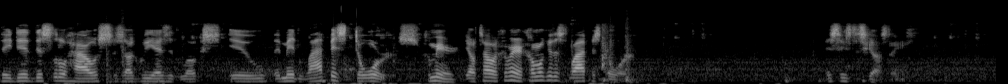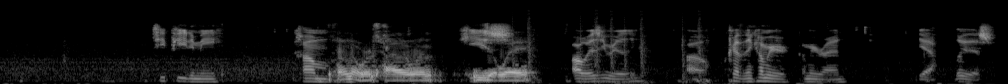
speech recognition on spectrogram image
They did this little house, as ugly as it looks. Ew. They made lapis doors. Come here, yo Tyler, come here. Come look at this lapis door. This thing's disgusting. TP to me. Come. I don't know where Tyler went. He's, He's- away. Oh, is he really? Oh, okay. Then come here. Come here, Ryan. Yeah, look at this.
